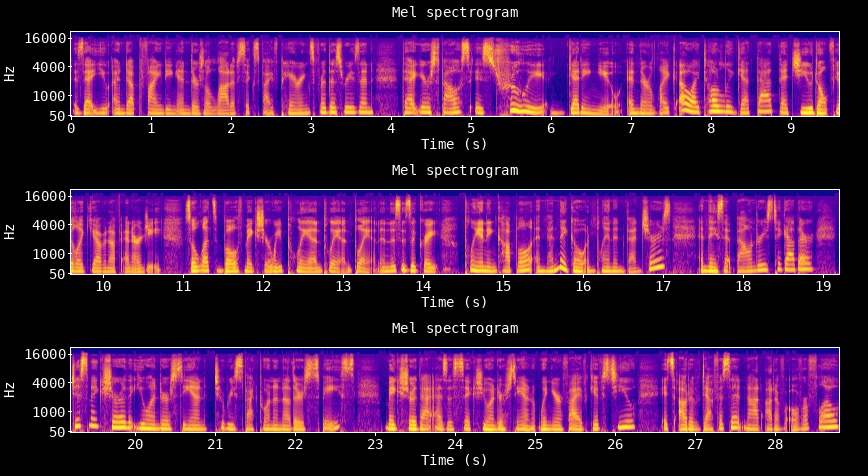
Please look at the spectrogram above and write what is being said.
is that you end up finding, and there's a lot of 6 5 pairings for this reason, that your spouse is truly getting you. And they're like, oh, I totally get that, that you don't feel like you have enough energy. So let's both make sure we plan, plan, plan. And this is a great planning couple. And then they go and plan adventures and they set boundaries together. Just make sure that you understand to respect one another's space. Make sure that as a six, you understand when your five gives to you, it's out of def deficit, not out of overflow,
